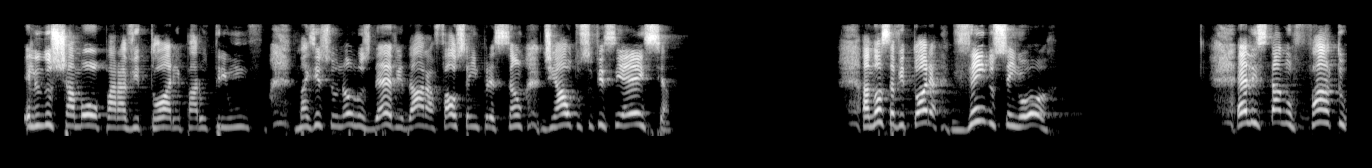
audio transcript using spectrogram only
Ele nos chamou para a vitória e para o triunfo, mas isso não nos deve dar a falsa impressão de autossuficiência. A nossa vitória vem do Senhor. Ela está no fato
